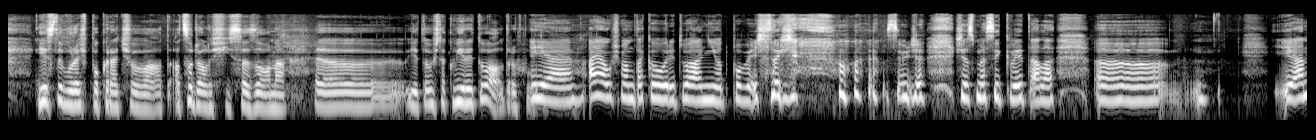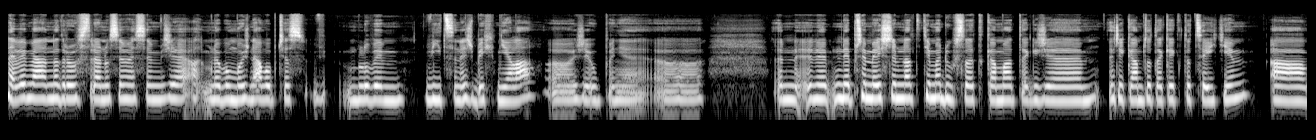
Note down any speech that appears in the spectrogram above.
jestli budeš pokračovat a co další sezóna. Eh, je to už takový rituál trochu. Je, a já už mám takovou rituální odpověď, takže myslím, že, že jsme si kvit, ale uh, já nevím, já na druhou stranu si myslím, že, nebo možná občas mluvím víc, než bych měla, eh, že úplně eh, ne, nepřemýšlím nad těma důsledkama, takže říkám to tak, jak to cítím a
